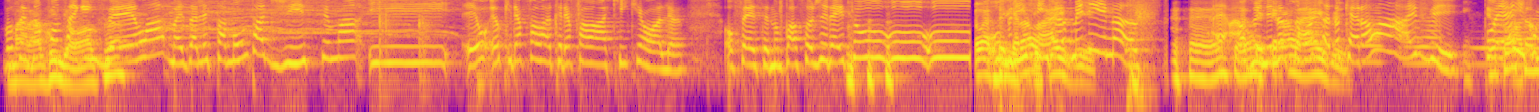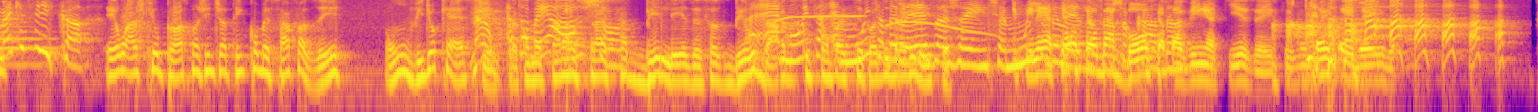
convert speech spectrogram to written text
vocês não conseguem vê-la, mas ela está montadíssima e eu, eu queria falar, eu queria falar aqui que olha, ô Fê, você não passou direito o, o, o briefing para as meninas. É, então, as meninas estão achando que era live. E aí, achando... como é que fica? Eu acho que o próximo a gente já tem que começar a fazer um videocast para começar a mostrar essa beleza, essas beldades é muita, que estão é participando do Drag beleza, gente, é muita beleza. até o céu da chocada. boca pra vir aqui, gente. Vocês não estão entendendo.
